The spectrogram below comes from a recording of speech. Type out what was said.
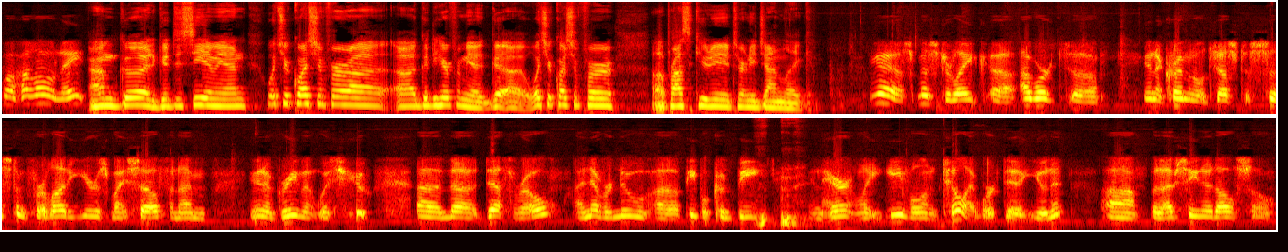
Well, hello, Nate. I'm good. Good to see you, man. What's your question for? Uh, uh, good to hear from you. Uh, what's your question for uh, prosecuting attorney John Lake? Yes, Mr. Lake. Uh, I worked uh, in a criminal justice system for a lot of years myself, and I'm in agreement with you uh, on the death row. I never knew uh, people could be inherently evil until I worked at a unit, but I've seen it also.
